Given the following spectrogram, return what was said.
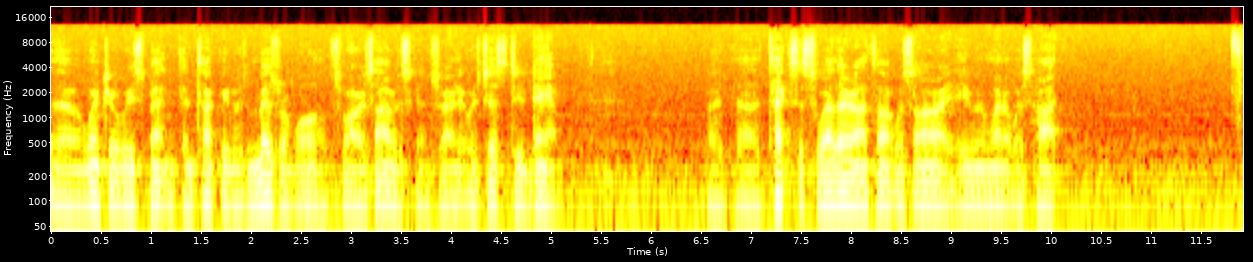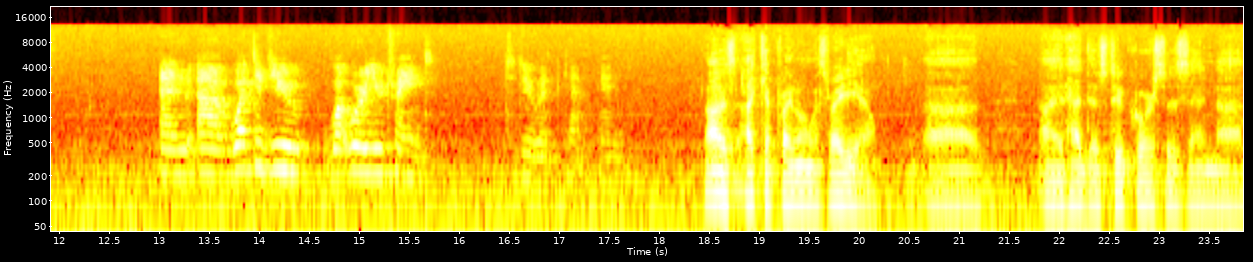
The winter we spent in Kentucky was miserable as far as I was concerned. It was just too damp. But uh, Texas weather I thought was all right, even when it was hot. And um, what did you, what were you trained to do in camp I was I kept right on with radio. Uh, I had had those two courses in uh,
